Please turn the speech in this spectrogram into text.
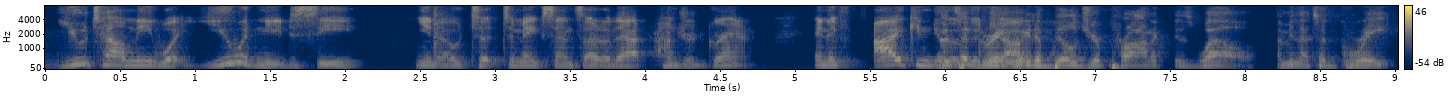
Mm-hmm. You tell me what you would need to see, you know, to, to make sense out of that hundred grand. And if I can do That's a, a great job way to build your product as well. I mean, that's a great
